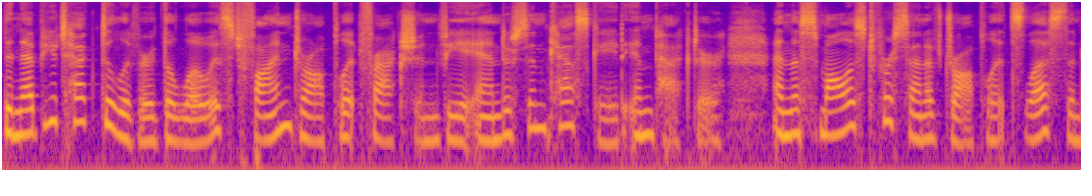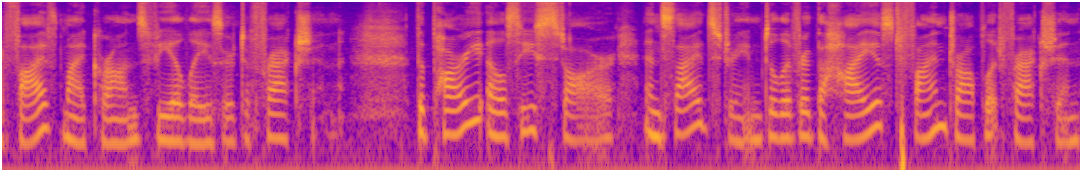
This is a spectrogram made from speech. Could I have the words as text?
The Nebutech delivered the lowest fine droplet fraction via Andersen cascade impactor and the smallest percent of droplets less than 5 microns via laser diffraction. The PARI LC Star and Sidestream delivered the highest fine droplet fraction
